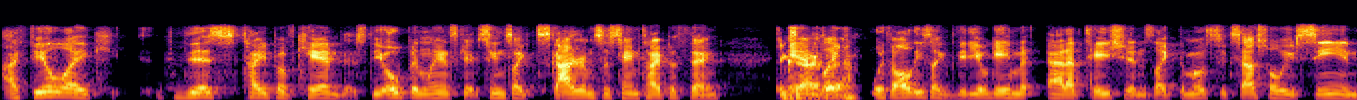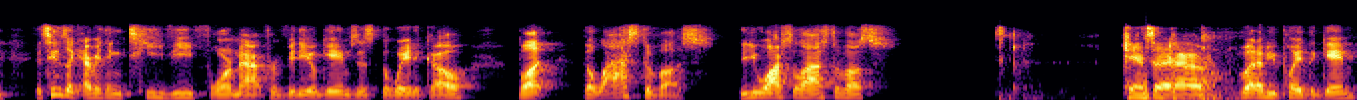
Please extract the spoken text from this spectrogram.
i feel like this type of canvas the open landscape seems like skyrim's the same type of thing exactly and like with all these like video game adaptations like the most successful we've seen it seems like everything tv format for video games is the way to go but the last of us did you watch The Last of Us? Can't say I have. But have you played the game?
